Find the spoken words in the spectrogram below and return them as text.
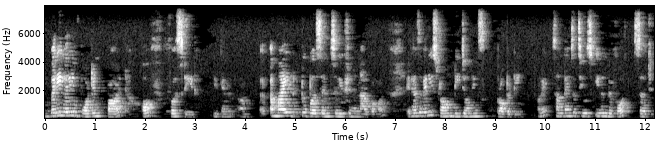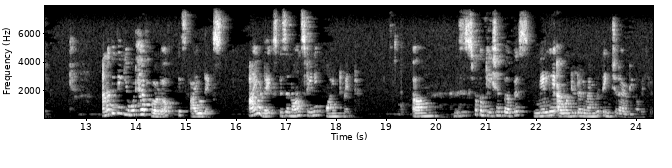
very, very important part of first aid. You can, um, a mild 2% solution in alcohol. It has a very strong degerming property. Alright, sometimes it's used even before surgery. Another thing you would have heard of is Iodex. Iodex is a non-staining ointment. Um, this is for completion purpose. Mainly, I want you to remember tincture iodine over here.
